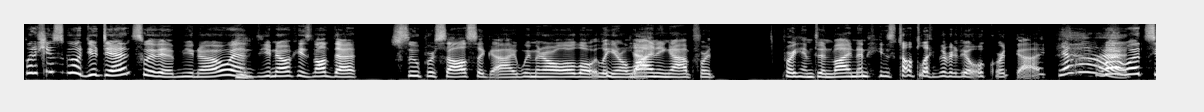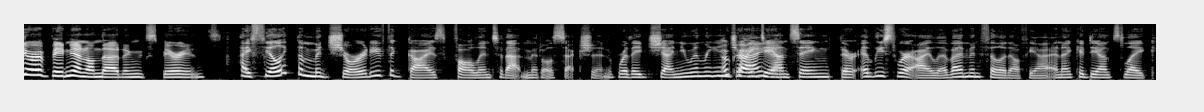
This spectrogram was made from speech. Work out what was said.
but he's good. You dance with him, you know, Hmm. and, you know, he's not that super salsa guy. Women are all, you know, Yeah. lining up for for him to invite, and he's not like the really awkward guy. Yeah. What, what's your opinion on that experience? I feel like the majority of the guys fall into that middle section where they genuinely enjoy Okay, yeah. dancing. They're at least where I live. I'm in Philadelphia and I could dance like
